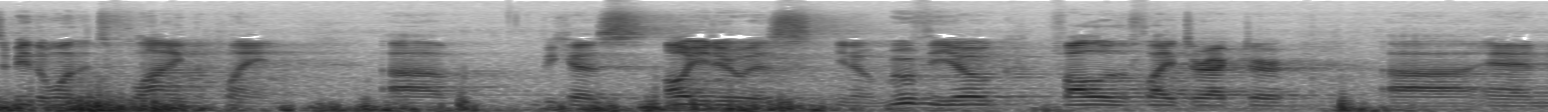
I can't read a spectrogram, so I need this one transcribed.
to be the one that's flying the plane. Um, because all you do is you know move the yoke, follow the flight director, uh, and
